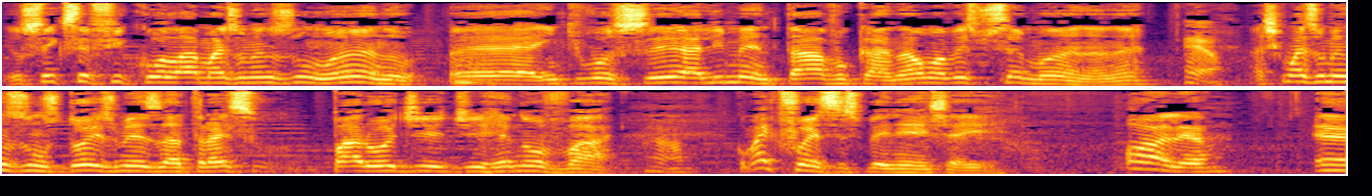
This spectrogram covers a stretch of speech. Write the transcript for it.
Eu sei que você ficou lá mais ou menos um ano hum. é, em que você alimentava o canal uma vez por semana, né? É. Acho que mais ou menos uns dois meses atrás parou de, de renovar. É. Como é que foi essa experiência aí? Olha, é,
